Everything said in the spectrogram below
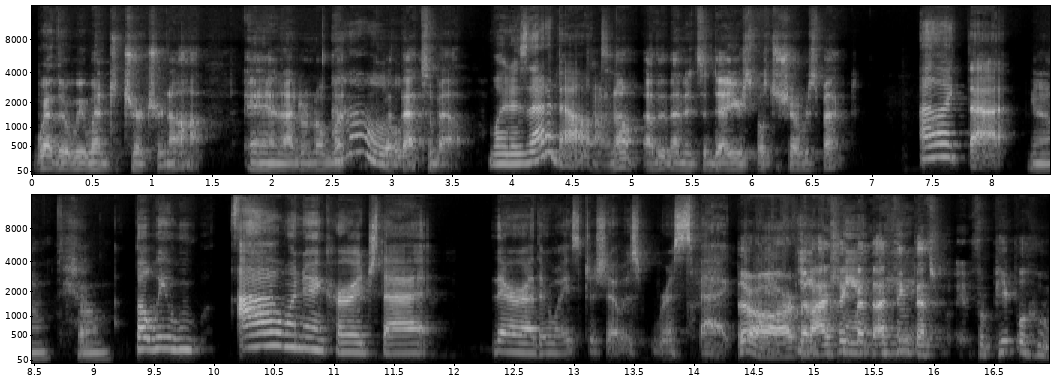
whether we went to church or not. And I don't know what, Oh. what that's about. What is that about? I don't know, other than it's a day you're supposed to show respect. I like that. You know, so But we, I want to encourage that there are other ways to show us respect. there are, but I think, but I think that's for people who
